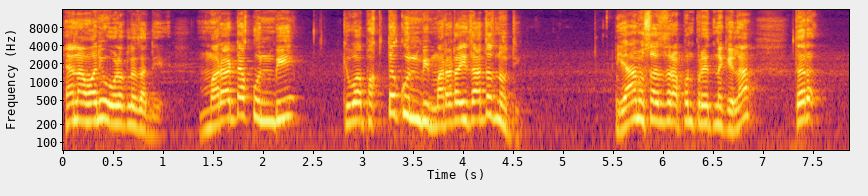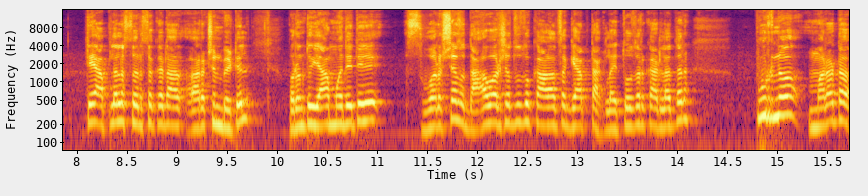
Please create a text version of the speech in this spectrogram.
ह्या नावाने ओळखलं जाते. मराठा कुणबी किंवा फक्त कुणबी मराठा ही जातच नव्हती. यानुसार जर आपण प्रयत्न केला तर ते आपल्याला सरसकट आ आरक्षण भेटेल. परंतु यामध्ये ते वर्षाचा दहा वर्षाचा जो काळाचा गॅप टाकला आहे तो जर काढला तर पूर्ण मराठा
